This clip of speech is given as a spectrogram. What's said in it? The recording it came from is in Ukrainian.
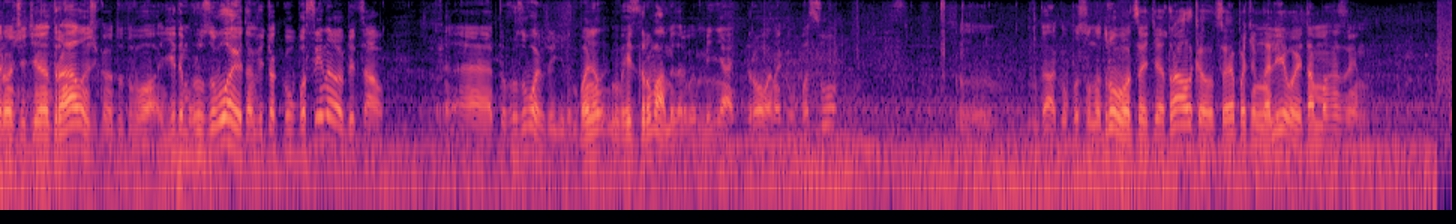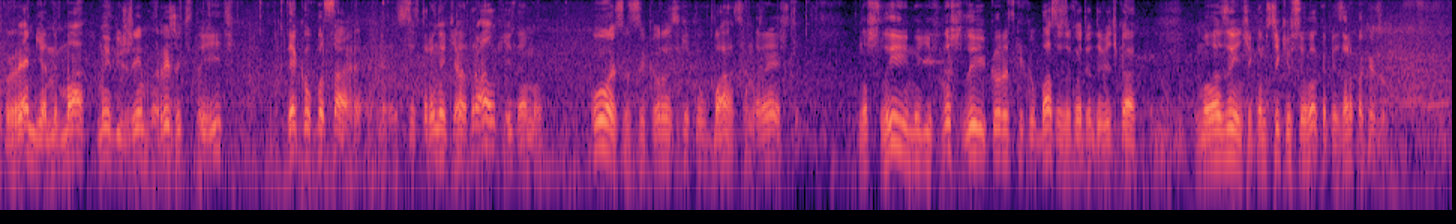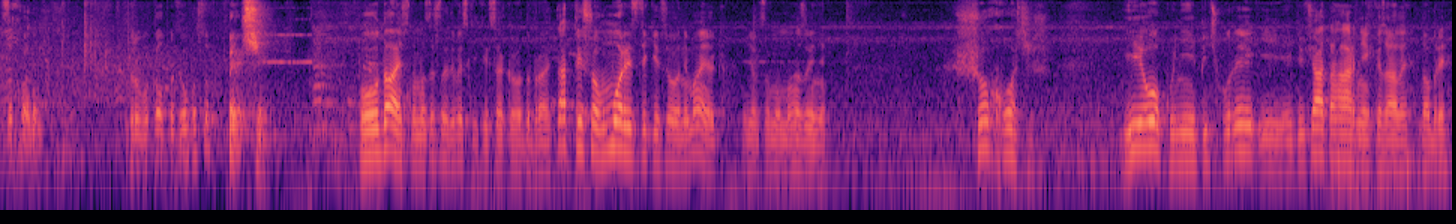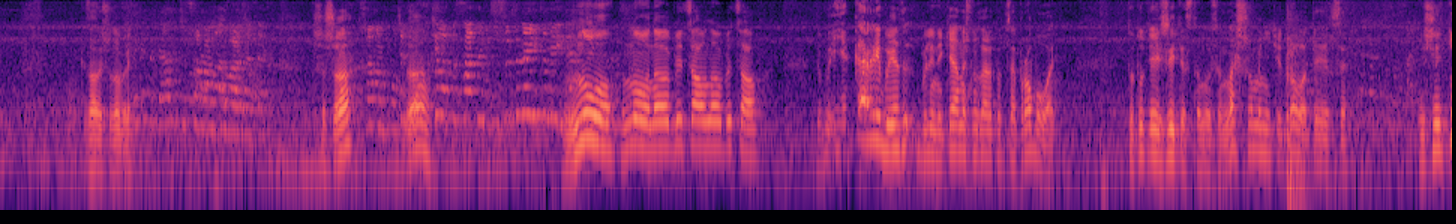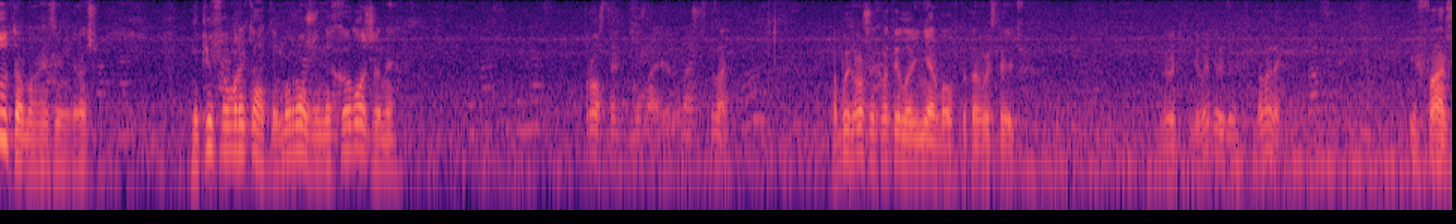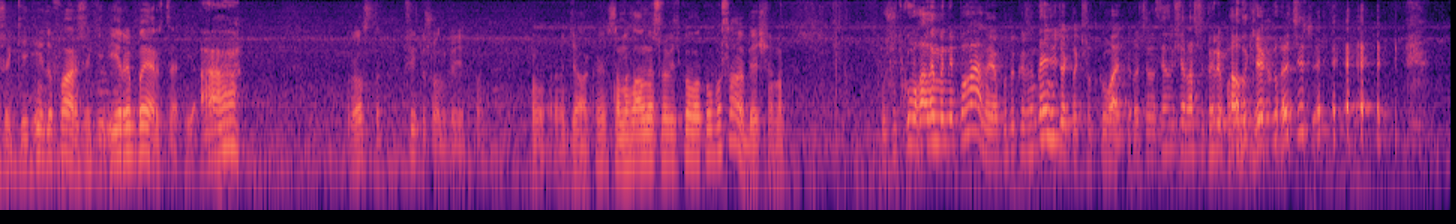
Коротше, театралочка, тут во. Їдемо грузовою, там Вітьок ковбаси обіцяв. Е, то грузовою вже їдемо, поняли? Ну, геть з дровами зараз будемо міняти дрова на ковбасу. Так, ковбасу на дрова, оце театралка, оце потім наліво і там магазин. Врем'я нема, ми біжимо, рижик стоїть. Де ковбаса? Зі сторони театралки йдемо. Ось оці короткі ковбаси, нарешті. Нашли ми їх, нашли короткі ковбаси, заходьте до Вітька в магазинчик, там стільки всього, капець, зараз покажу. Заходимо. Дровокол по ковбасу пече. По удачному зайшли, дивись, скільки всякого добра. Та ти що, в морі стільки всього немає, як є в цьому магазині. Що хочеш. І окуні, і пічкури, і дівчата гарні казали, добрі. Казали, що добрі. Що? Що? Да. Хотіла писати, що за неї ніхто не йде. Ну, ну, наобіцяв, наобіцяв. Яка риба? Я, блін, як я почну зараз тут це пробувати, то тут я й жити остануся. На що мені ті дрова, ти і все. І ще й тут там магазин, коротше. Напівфабрикати, морожене, холоджене. Просто не знаю, я не знаю, що сказати. Аби грошей хватило і нервів тут вистоять. Диви, диви, диви. Добрий день. І фаршики, і до фаршиків, і реберця. І... А! Просто ще й тушонка є. О, дякую. Саме головне, що військова ковбаса обіцяна. Пошуткували мене погано, я буду кожен день так шуткувати. Коротше, на следующий раз чотири палки, як хочеш.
